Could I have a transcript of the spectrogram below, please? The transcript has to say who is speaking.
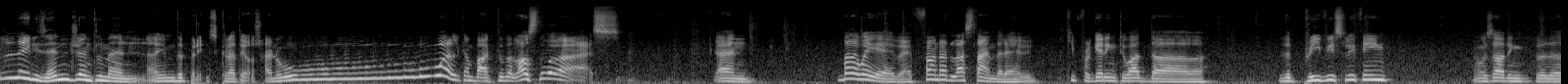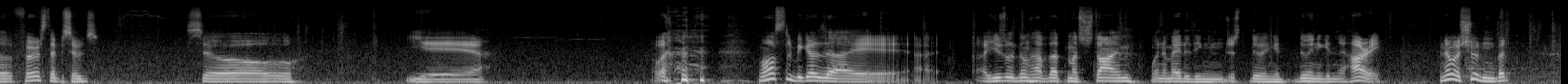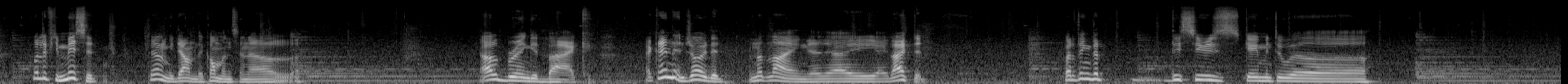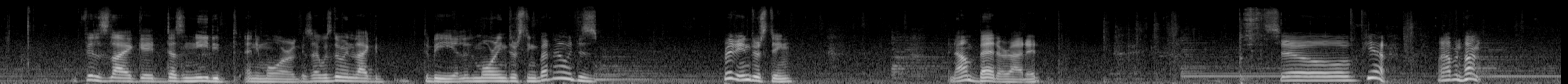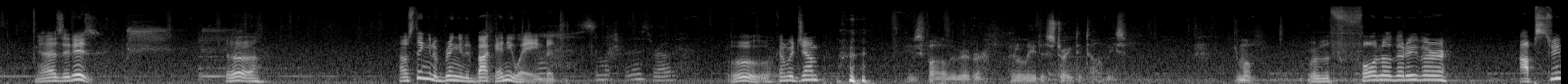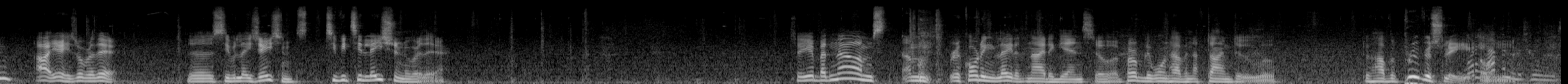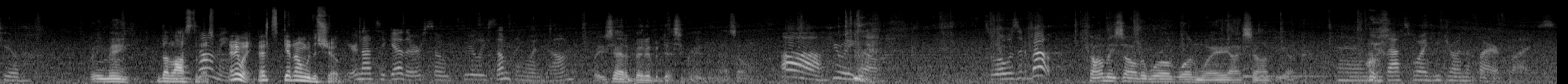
Speaker 1: Ladies and gentlemen, I am the Prince Krataios, and welcome back to The Last of Us! And, by the way, I found out last time that I keep forgetting to add the the previously thing. I was adding the, first episodes. So, yeah. Mostly because I, I I usually don't have that much time when I'm editing and just doing it doing it in a hurry. I know I shouldn't, but well, if you miss it, tell me down in the comments and I'll I'll bring it back. I kind of enjoyed it. I'm not lying. I, I liked it, but I think that this series came into a feels like it doesn't need it anymore because I was doing like to be a little more interesting, but now it is pretty interesting, and I'm better at it. So yeah, we're having fun, as it is. Uh, I was thinking of bringing it back anyway, but
Speaker 2: So much for this road.
Speaker 1: ooh, can we jump?
Speaker 3: You just follow the river. It'll lead us straight to Tommy's. Come on.
Speaker 1: We'll follow the river upstream. Ah, yeah, he's over there. The civilization, civilization over there. So yeah, but now I'm s- I'm recording late at night again, so I probably won't have enough time to uh, to have a previously
Speaker 2: What happened
Speaker 1: on
Speaker 2: between you two?
Speaker 3: What do you mean?
Speaker 1: The Last of Us.
Speaker 2: Tommy.
Speaker 1: Anyway, let's get on with the show.
Speaker 2: You're not together, so clearly something went down.
Speaker 3: We just had a bit of a disagreement, that's all.
Speaker 2: Ah, here we go. So what was it about?
Speaker 3: Tommy saw the world one way, I saw it the other.
Speaker 2: And that's why he joined the Fireflies.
